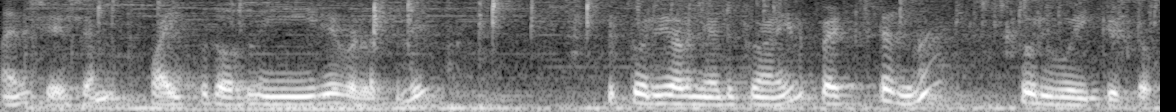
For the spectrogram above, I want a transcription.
അതിനുശേഷം പൈപ്പ് തുറന്ന് നേരിയ വെള്ളത്തിൽ തൊലി കളഞ്ഞെടുക്കുകയാണെങ്കിൽ പെട്ടെന്ന് തൊലി പോയി കിട്ടും.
